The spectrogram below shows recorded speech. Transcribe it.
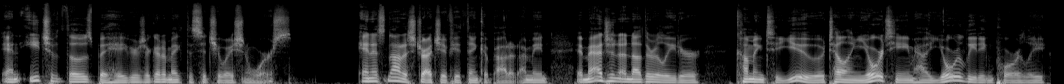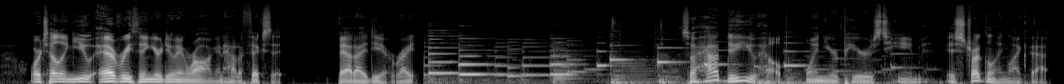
And each of those behaviors are going to make the situation worse. And it's not a stretch if you think about it. I mean, imagine another leader coming to you telling your team how you're leading poorly or telling you everything you're doing wrong and how to fix it. Bad idea, right? So, how do you help when your peers team is struggling like that?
